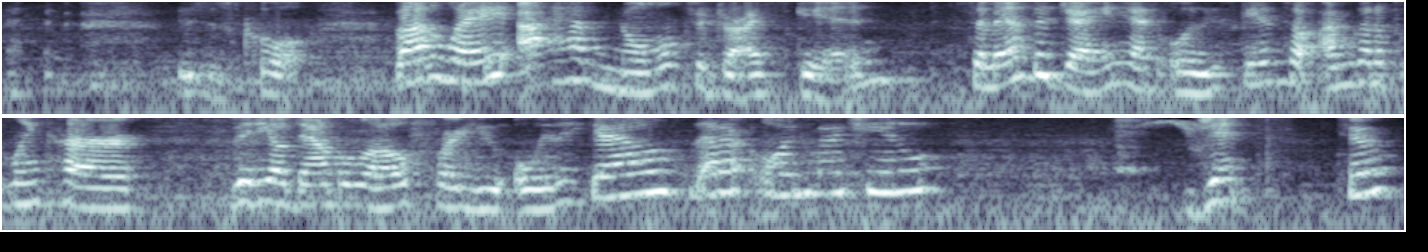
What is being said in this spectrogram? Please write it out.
this is cool. By the way, I have normal to dry skin. Samantha Jane has oily skin, so I'm going to link her video down below for you oily gals that are on my channel. Gents, too.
